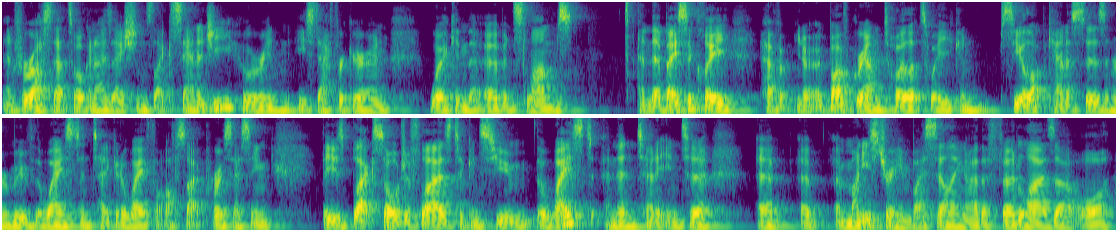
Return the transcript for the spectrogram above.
And for us, that's organizations like Sanergy, who are in East Africa and work in the urban slums. And they're basically have you know above ground toilets where you can seal up canisters and remove the waste and take it away for offsite processing. They use black soldier flies to consume the waste and then turn it into a, a, a money stream by selling either fertilizer or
